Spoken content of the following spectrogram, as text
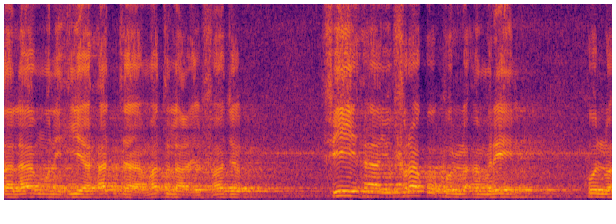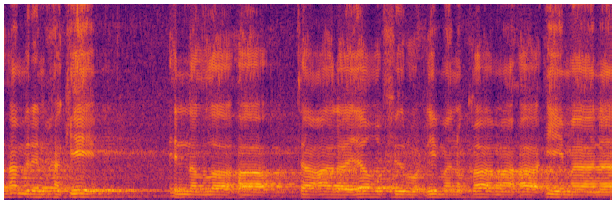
سلام هي حتى مطلع الفجر فيها يفرق كل أمرين كل أمر حكيم إن الله تعالى يغفر لمن قامها إيمانا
